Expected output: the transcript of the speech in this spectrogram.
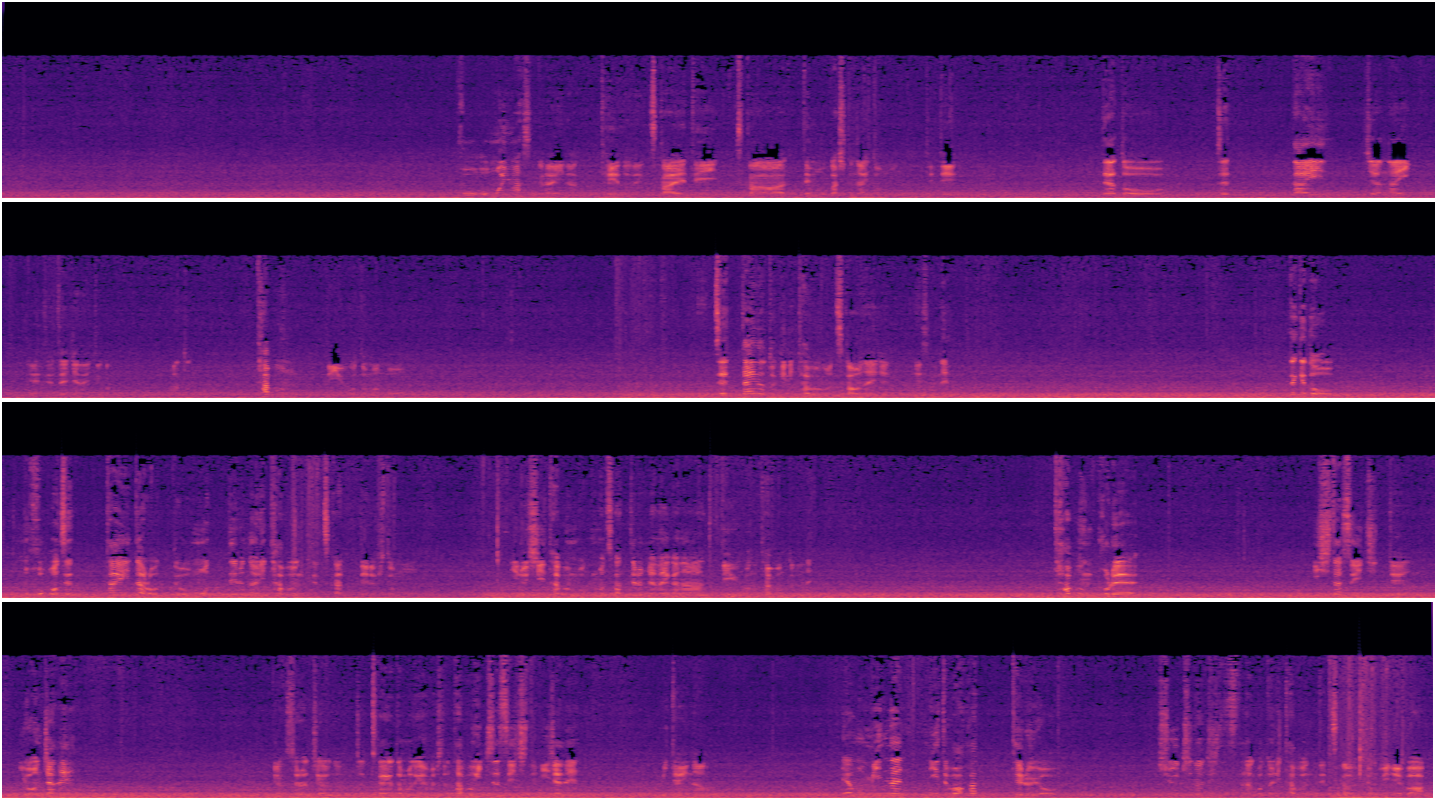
こう思いますぐらいな程度で使えて使ってもおかしくないと思ってて。であと絶対じゃない。いや絶対じゃないっていうかあと多分っていう言葉も絶対の時に多分は使わないじゃないですよね。だけどもうほぼ絶対だろうって思ってるのに多分って使ってる人いるし多分僕も使ってるんじゃないかなっていうこの多分とかね。多分これ 1+1 って4じゃね？いやそれは違うな。ちょっと使い方間違えました。多分 1+1 って2じゃね？みたいな。いやもうみんな2って分かってるよ。周知の事実なことに多分って使う人もいれば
